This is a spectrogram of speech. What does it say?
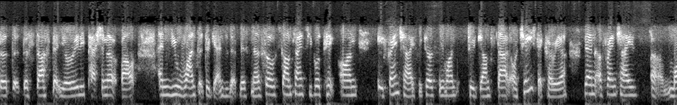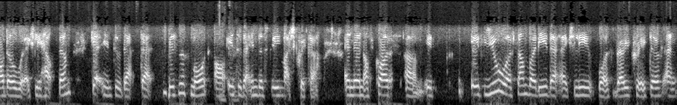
the, the, the stuff that you're really passionate about, and you wanted to get into that business. So sometimes people take on a franchise because they want to jumpstart or change their career. Then a franchise uh, model will actually help them get into that, that business mode or Okay. into that industry much quicker. And then, of course, um, if if you were somebody that actually was very creative and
